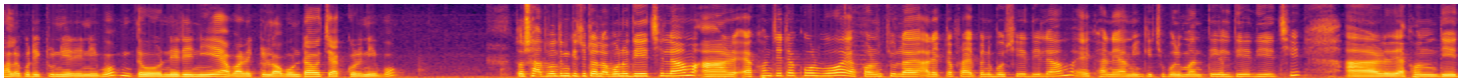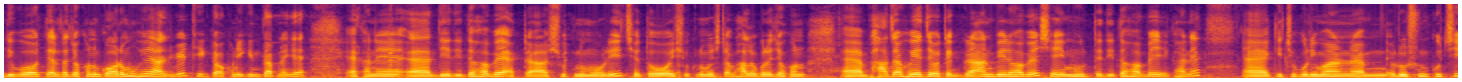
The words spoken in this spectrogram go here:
ভালো করে একটু নেড়ে নিব। তো নেড়ে নিয়ে আবার একটু লবণটাও চেক করে নিব। তো স্বাদ মতন কিছুটা লবণও দিয়েছিলাম। আর এখন যেটা করব, এখন চুলায় আরেকটা ফ্রাই প্যান বসিয়ে দিলাম। এখানে আমি কিছু পরিমাণ তেল দিয়ে দিয়েছি। আর এখন দিয়ে দিব, তেলটা যখন গরম হয়ে আসবে, ঠিক তখনই কিন্তু আপনাকে এখানে দিয়ে দিতে হবে একটা শুকনো মরিচ। তো ওই শুকনো মরিচটা ভালো করে যখন ভাজা হয়ে যাবে, একটা গ্রান বের হবে, সেই মুহূর্তে দিতে হবে এখানে কিছু পরিমাণ রসুন কুচি।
